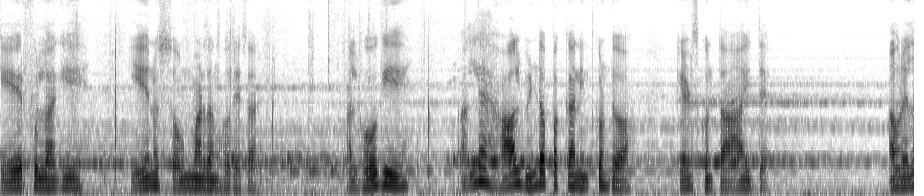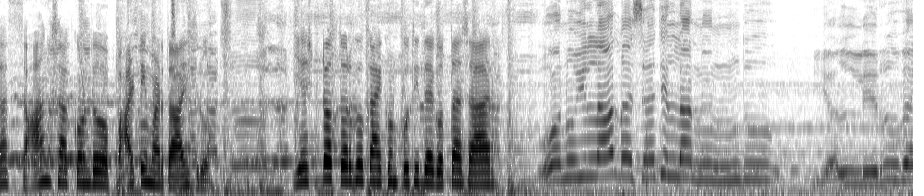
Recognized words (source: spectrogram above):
ಕೇರ್ಫುಲ್ಲಾಗಿ ಏನು ಸೌಂಡ್ ಮಾಡ್ದಂಗೆ ಹೋದೆ ಸರ್. ಅಲ್ಲಿ ಹೋಗಿ, ಅಲ್ಲೇ ಹಾಲ್ ವಿಂಡೋ ಪಕ್ಕ ನಿಂತ್ಕೊಂಡು ಕೇಳಿಸ್ಕೊತಾ ಇದ್ದೆ. ಅವರೆಲ್ಲ ಸಾಂಗ್ಸ್ ಹಾಕ್ಕೊಂಡು ಪಾರ್ಟಿ ಮಾಡ್ತಾ ಇದ್ರು. ಎಷ್ಟೊತ್ತವರೆಗೂ ಕಾಯ್ಕೊಂಡು ಕೂತಿದ್ದೆ ಗೊತ್ತಾ ಸಾರ್? ಓನು ಇಲ್ಲ ಮೆಸೇಜ್ ಇಲ್ಲ ನಿಂದು. ಎಲ್ಲಿರುವೆ?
